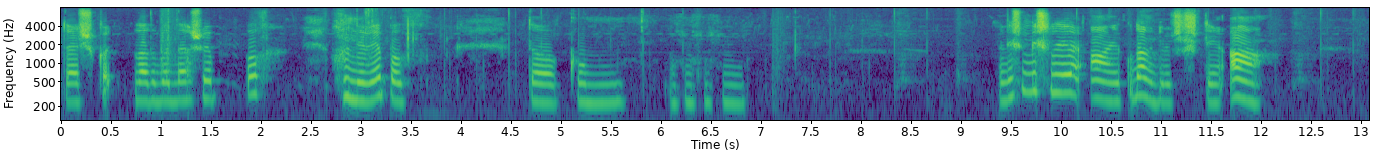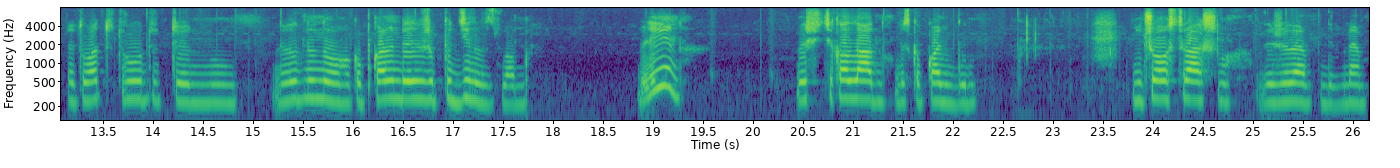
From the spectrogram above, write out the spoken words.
пташка. Ладно, би наш випав. Не випав. Так. м, мгм-гм. Навіщо ми йшли? А, і куди ми, до речі? А. Рятувати другу дитину. Не одного. Капкани би вже поділи з вами. Блін. Ви ж тікали, ладно, без капканів буду. Нічого страшного. Виживем, дивнем.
